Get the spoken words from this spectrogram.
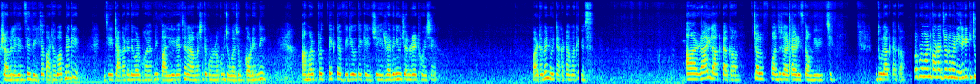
ট্রাভেল এজেন্সির বিলটা পাঠাবো আপনাকে? যে টাকাটা দেওয়ার ভয় আপনি পালিয়ে গেছেন আর আমার সাথে কোনো রকম যোগাযোগ করেননি, আমার প্রত্যেকটা ভিডিও থেকে যে রেভিনিউ জেনারেট হয়েছে, পাঠাবেন, ওই টাকাটা আমাকে আড়াই লাখ টাকা, চলো পঞ্চাশ হাজার টাকা ডিসকাউন্ট দিয়ে দিচ্ছি, দু লাখ টাকা। প্রমাণ করার জন্য বা নিজেকে কিছু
